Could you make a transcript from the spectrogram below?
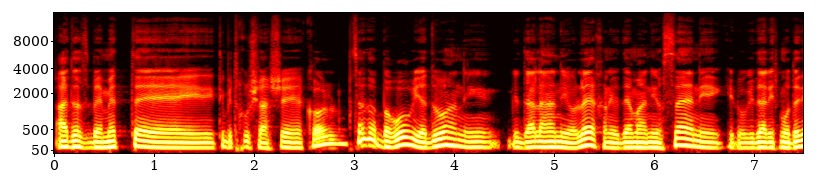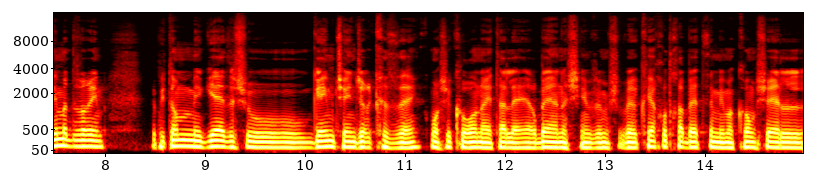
עד אז באמת אה, הייתי בתחושה שהכל בסדר ברור ידוע אני יודע לאן אני הולך אני יודע מה אני עושה אני כאילו יודע להתמודד עם הדברים ופתאום מגיע איזשהו game changer כזה כמו שקורונה הייתה להרבה אנשים ולוקח אותך בעצם ממקום של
